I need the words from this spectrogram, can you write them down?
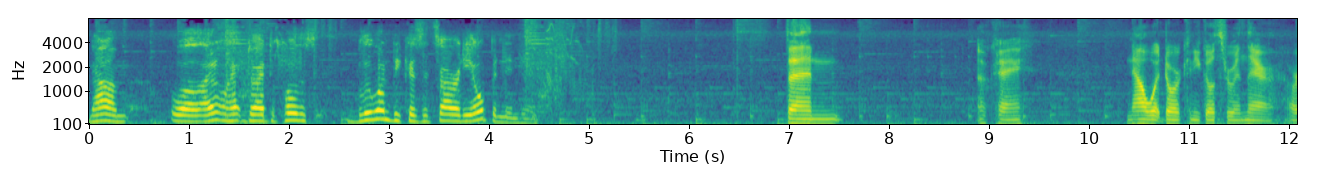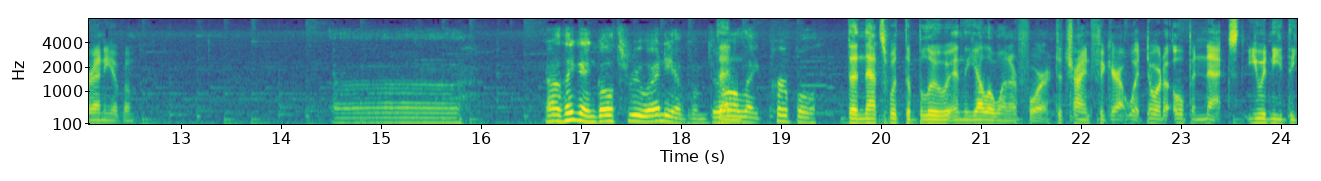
Now I'm. Well, I don't have. Do I have to pull this blue one because it's already open in here? Then, okay. Now what door can you go through in there, or any of them? Uh, I don't think I can go through any of them. They're Then- all like purple. then that's what the blue and the yellow one are for to try and figure out what door to open next. You would need the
